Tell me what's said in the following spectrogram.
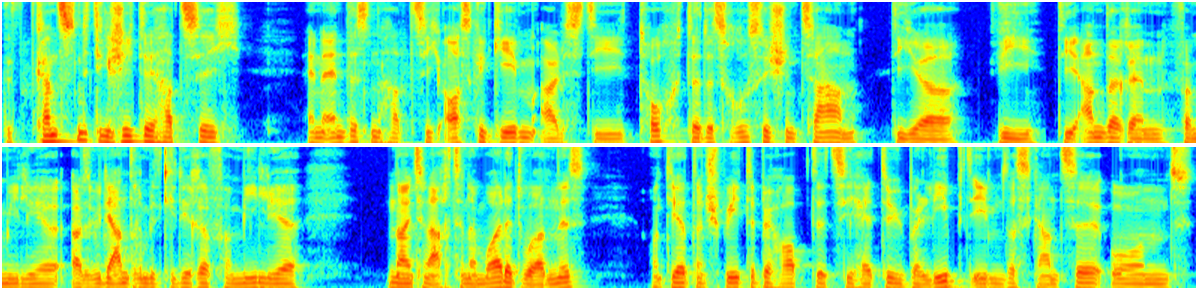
das kannst du nicht, die Geschichte hat sich, Anne Anderson hat sich ausgegeben als die Tochter des russischen Zahn, die ja wie die anderen Familie, also wie die anderen Mitglieder ihrer Familie 1918 ermordet worden ist. Und die hat dann später behauptet, sie hätte überlebt eben das Ganze und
